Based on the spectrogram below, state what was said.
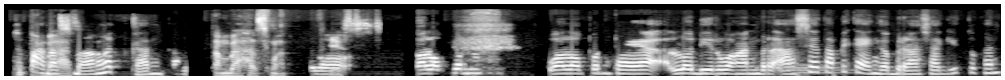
itu panas tambah- banget kan. Tambah hazmat Kalau- yes Walaupun walaupun kayak lo di ruangan ber AC tapi kayak nggak berasa gitu kan.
